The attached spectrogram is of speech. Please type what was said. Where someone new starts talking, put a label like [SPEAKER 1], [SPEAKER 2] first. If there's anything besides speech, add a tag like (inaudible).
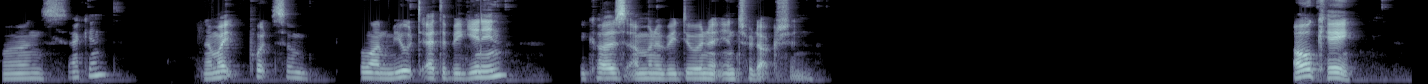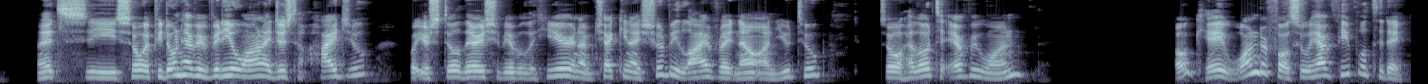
[SPEAKER 1] One second. I might put some people on mute at the beginning because I'm going to be doing an introduction. Okay. Let's see. So if you don't have your video on, I just hide you, but you're still there. You should be able to hear. And I'm checking. I should be live right now on YouTube. So hello to everyone. Okay, wonderful. So we have people today.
